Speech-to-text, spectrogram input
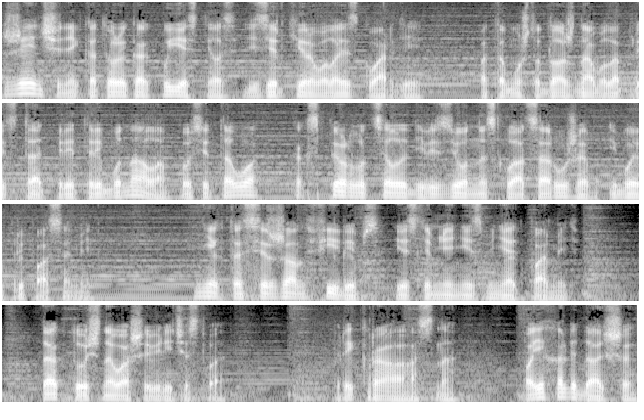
Женщине, которая, как выяснилось, дезертировала из гвардии, потому что должна была предстать перед трибуналом после того, как сперла целый дивизионный склад с оружием и боеприпасами. Некто сержант Филлипс, если мне не изменять память. Так точно, Ваше Величество. Прекрасно. Поехали дальше.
